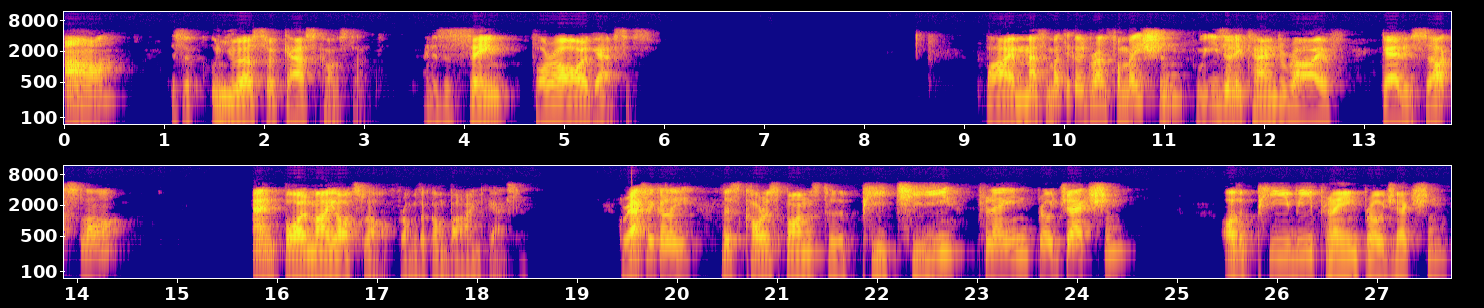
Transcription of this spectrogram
R is a universal gas constant and is the same for all gases. By mathematical transformation, we easily can derive Gay-Lussac's law and Boyle-Mariotte's law from the combined gas. Graphically, this corresponds to the PT plane projection or the PV plane projection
